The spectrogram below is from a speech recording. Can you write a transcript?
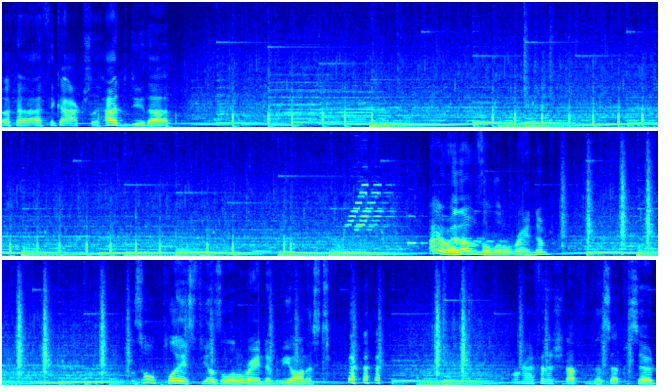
Okay, I think I actually had to do that. Anyway, that was a little random. This whole place feels a little random, to be honest. We're gonna finish it up in this episode.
